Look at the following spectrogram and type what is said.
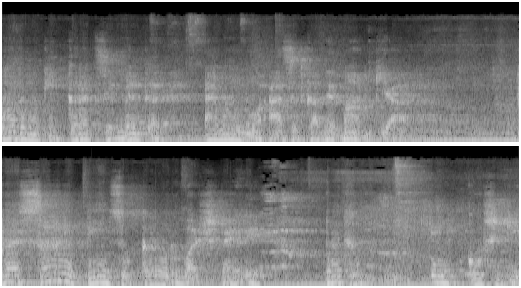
बादलों की गरज से मिलकर एमाइनो एसिड का निर्माण किया। प्राय साढ़े तीन सौ करोड़ वर्ष पहले प्रथम एक कोशिकीय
